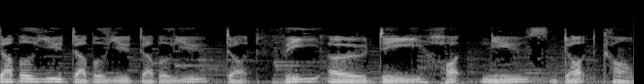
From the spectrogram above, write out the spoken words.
www.vodhotnews.com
